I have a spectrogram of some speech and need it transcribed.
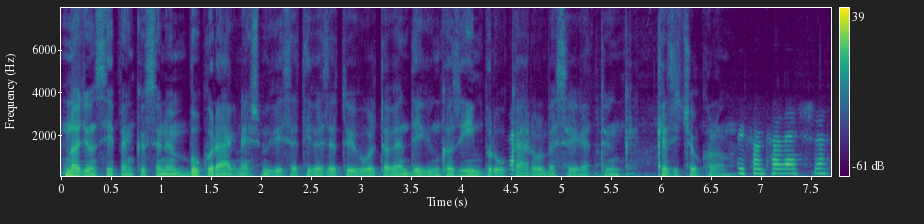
Nagyon szépen köszönöm. Bokor Ágnes művészeti vezető volt a vendégünk, az Imprókáról beszélgettünk. Kezi csókolom. Viszont hallásra.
